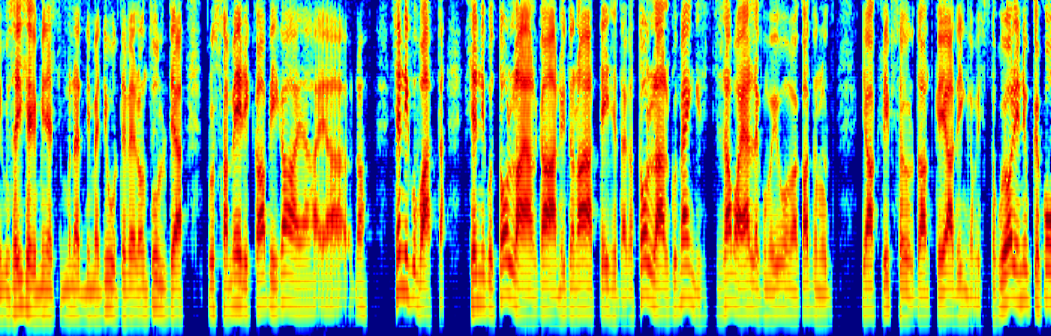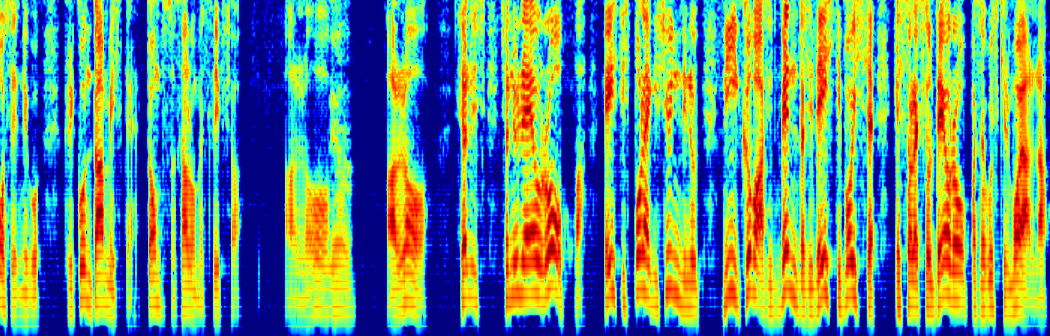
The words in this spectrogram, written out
nagu sa isegi minest mõned nimed juurde veel on tulnud ja pluss Ameerika abi ka ja, ja noh, see on nagu vaata, see on nagu tol ajal ka, nüüd on ajad teised, aga tol ajal, kui mängisid seesama jälle, kui me jõuame kadunud Jaak Lipso juurde, andke head hingamist, no kui oli niisugune koosseis nagu Krikun Tammiste, Tomson, Salumees, Lipso. halloo, halloo, see oli, see on üle Euroopa Eestis polegi sündinud nii kõvasid vendasid Eesti poisse, kes oleks olnud Euroopas ja kuskil mujal, noh,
